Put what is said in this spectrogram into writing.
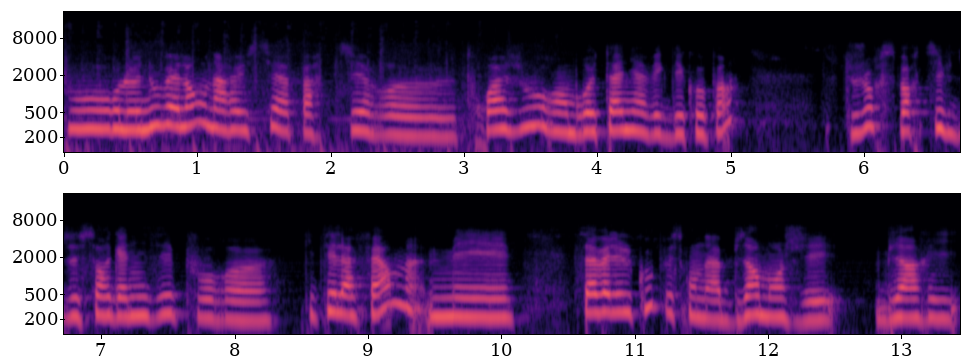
Pour le nouvel an, on a réussi à partir euh, trois jours en Bretagne avec des copains. C'est toujours sportif de s'organiser pour euh, quitter la ferme, mais ça valait le coup parce qu'on a bien mangé, bien ri,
